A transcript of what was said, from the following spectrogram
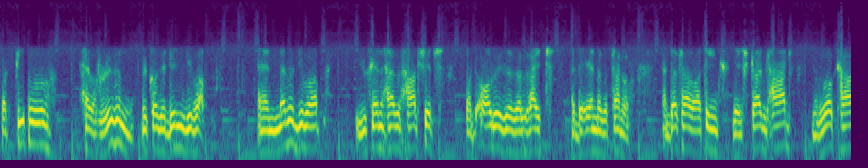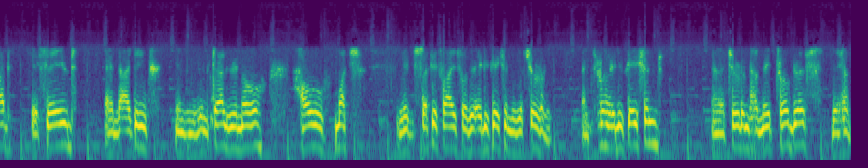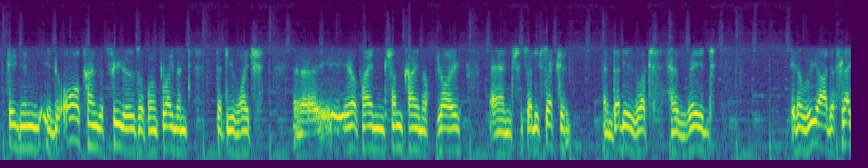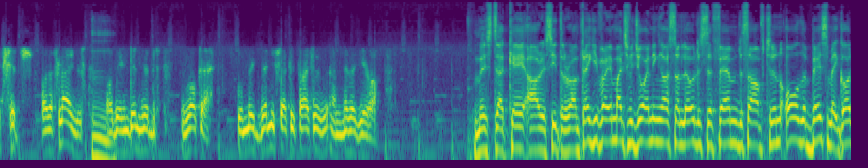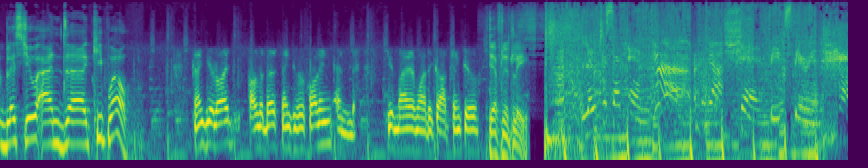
But people have risen because they didn't give up. And never give up. You can have hardships, but always there's a light at the end of the tunnel. And that's how I think they strived hard, they worked hard, they saved, and I think in, in Cal we know how much they sacrifice for the education of the children. And through education, uh, children have made progress. They have taken into all kinds of fields of employment that you might uh, you know, find some kind of joy and satisfaction. And that is what has made, you know, we are the flagships or the flags mm. of the indentured worker who made many sacrifices and never gave up. Mr. K.R. Sitaram, thank you very much for joining us on Lotus FM this afternoon. All the best. May God bless you and uh, keep well. Thank you, Lloyd. All the best. Thank you for calling and give my, my regard. Thank you. Definitely. Lotus FM. Yeah. yeah. Share the experience. Share the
